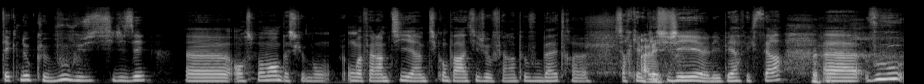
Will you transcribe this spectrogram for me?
technos que vous, vous utilisez euh, en ce moment, parce que bon, on va faire un petit, un petit comparatif, je vais vous faire un peu vous battre euh, sur quelques Allez. sujets, euh, les perfs, etc. euh, vous,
